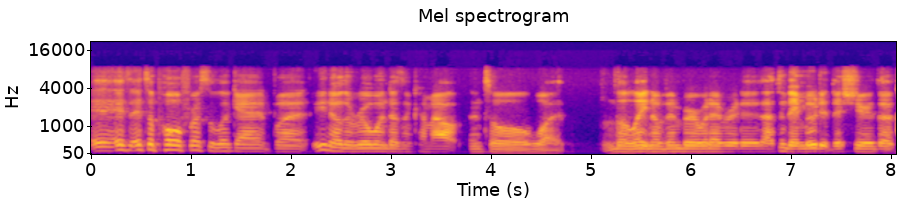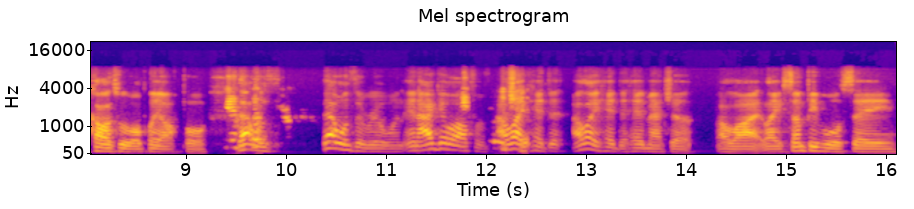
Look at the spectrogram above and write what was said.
it's it's a poll for us to look at, but you know the real one doesn't come out until what the late November or whatever it is. I think they moved it this year. The college football playoff poll yeah, that but- one's that one's the real one, and I go off of I like head to I like head to head matchup a lot. Like some people will say.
